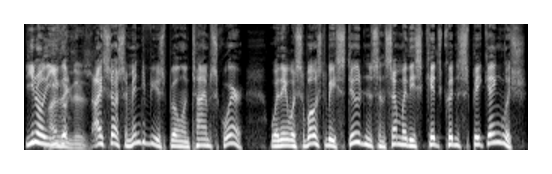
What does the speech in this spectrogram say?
You know, you I, go, I saw some interviews, Bill, in Times Square where they were supposed to be students, and some of these kids couldn't speak English.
